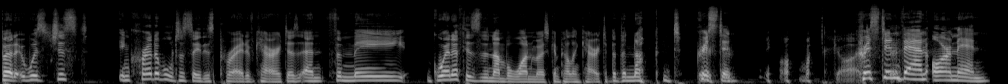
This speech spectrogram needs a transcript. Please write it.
But it was just incredible to see this parade of characters. And for me, Gwyneth is the number one most compelling character, but the number two. Kristin. Oh my God. Kristin VanOrman,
